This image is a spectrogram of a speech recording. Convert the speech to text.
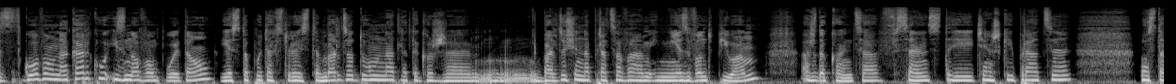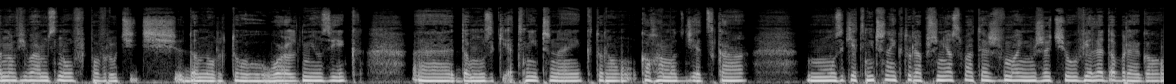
z głową na karku i z nową płytą. Jest to płyta, z której jestem bardzo dumna, dlatego że mm, bardzo się napracowałam i nie zwątpiłam aż do końca w sens tej ciężkiej pracy. Postanowiłam znów powrócić do nurtu world music, e, do muzyki etnicznej, którą kocham od dziecka. Muzyki etnicznej, która przyniosła też w moim życiu wiele dobrego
